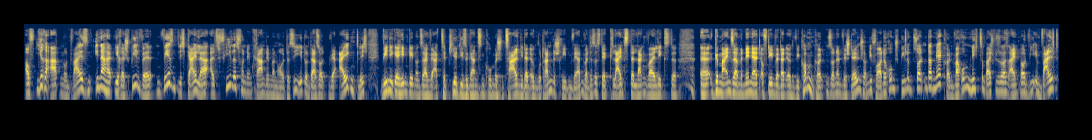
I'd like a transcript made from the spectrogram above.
auf ihre Arten und Weisen innerhalb ihrer Spielwelten wesentlich geiler als vieles von dem Kram, den man heute sieht. Und da sollten wir eigentlich weniger hingehen und sagen, wir akzeptieren diese ganzen komischen komischen Zahlen, die dann irgendwo dran geschrieben werden, weil das ist der kleinste, langweiligste äh, gemeinsame Nenner, auf den wir dann irgendwie kommen könnten, sondern wir stellen schon die Forderung, Spiele sollten da mehr können. Warum nicht zum Beispiel sowas einbauen wie im Wald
